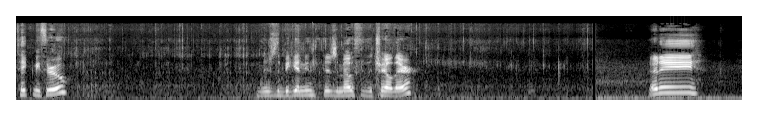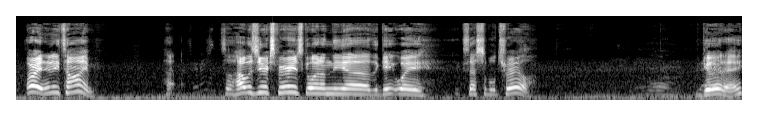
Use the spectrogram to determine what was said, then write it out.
take me through. There's the beginning, there's the mouth of the trail there. Ready? All right, any time. So, how was your experience going on the uh, the Gateway Accessible Trail? Good, eh?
